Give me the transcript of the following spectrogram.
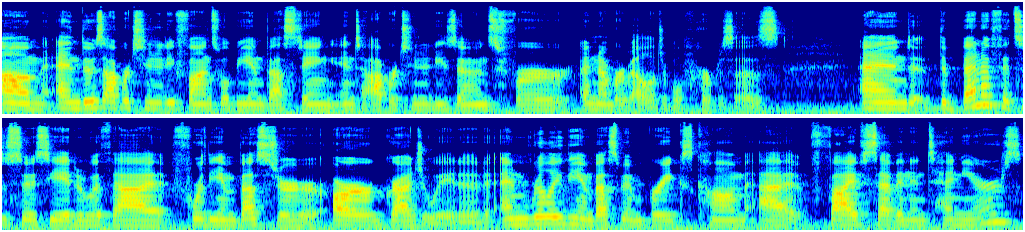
um, and those opportunity funds will be investing into opportunity zones for a number of eligible purposes. And the benefits associated with that for the investor are graduated. And really, the investment breaks come at five, seven, and 10 years,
